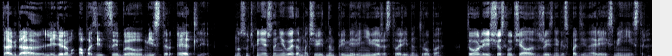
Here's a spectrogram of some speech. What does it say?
«Тогда лидером оппозиции был мистер Этли». Но суть, конечно, не в этом очевидном примере невежества Риббентропа. То ли еще случалось в жизни господина рейхсминистра.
